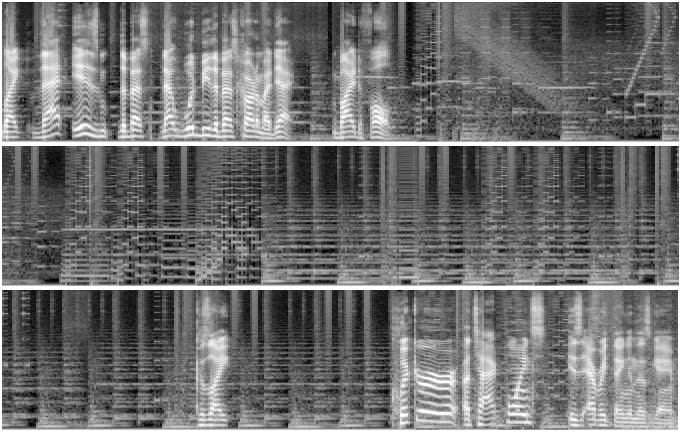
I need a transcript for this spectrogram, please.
Like, that is the best. That would be the best card in my deck by default. Because, like, quicker attack points is everything in this game.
